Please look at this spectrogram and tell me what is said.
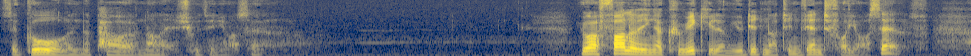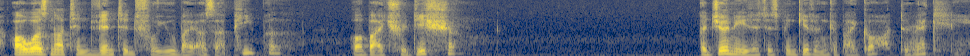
It's the goal and the power of knowledge within yourself. You are following a curriculum you did not invent for yourself, or was not invented for you by other people, or by tradition. A journey that has been given by God directly.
